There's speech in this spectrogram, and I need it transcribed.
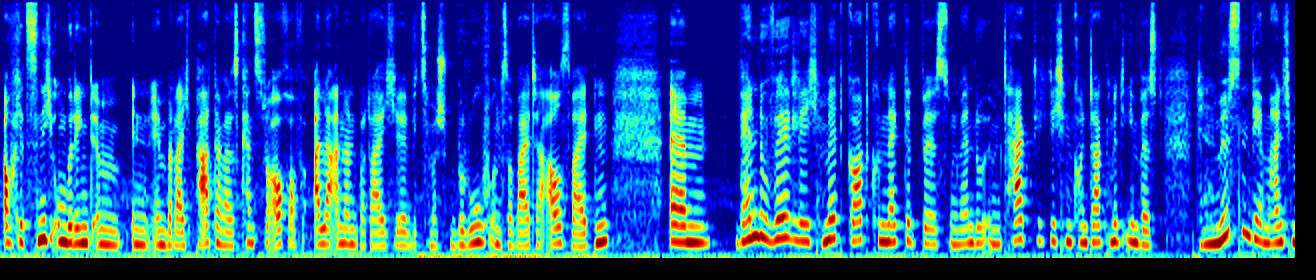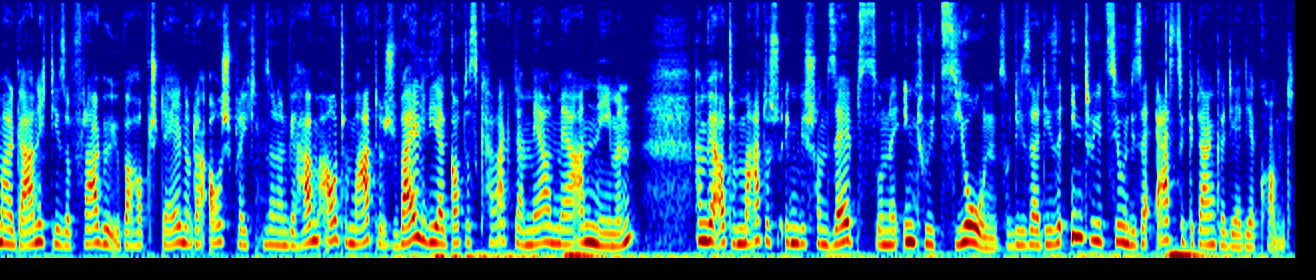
auch jetzt nicht unbedingt im, in, im Bereich Partner, weil das kannst du auch auf alle anderen Bereiche, wie zum Beispiel Beruf und so weiter, ausweiten. Ähm, wenn du wirklich mit Gott connected bist und wenn du im tagtäglichen Kontakt mit ihm bist, dann müssen wir manchmal gar nicht diese Frage überhaupt stellen oder aussprechen, sondern wir haben automatisch, weil wir Gottes Charakter mehr und mehr annehmen, haben wir automatisch irgendwie schon selbst so eine Intuition, so dieser, diese Intuition, dieser erste Gedanke, der dir kommt.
